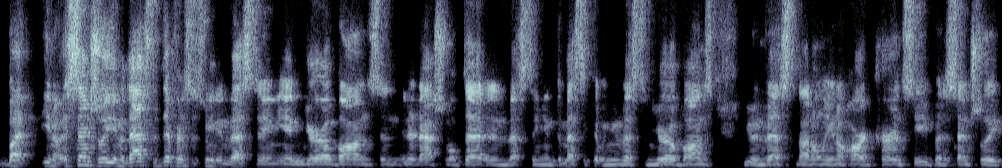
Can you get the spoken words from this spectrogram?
but you know essentially you know that's the difference between investing in euro bonds and international debt and investing in domestic debt. When you invest in euro bonds you invest not only in a hard currency but essentially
